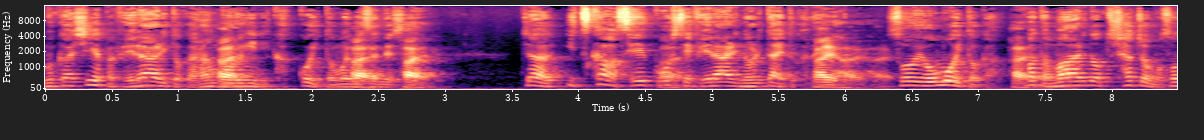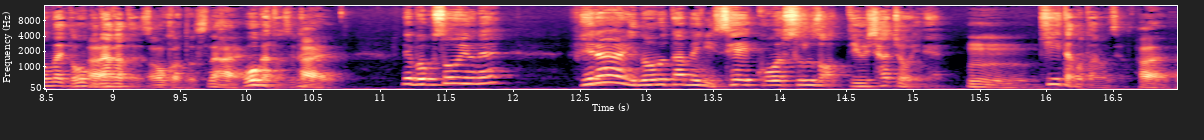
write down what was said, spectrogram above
昔やっぱフェラーリとかランボルギーニかっこいいと思いませんでした？はいはい、じゃあいつかは成功してフェラーリ乗りたいとかね、そういう思いとか、また周りの社長もそんな人多くなかったです多かったですね。多かったですね。で、僕そういうね、フェラーリ乗るために成功するぞっていう社長にね、うん、聞いたことあるんですよ。はい、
